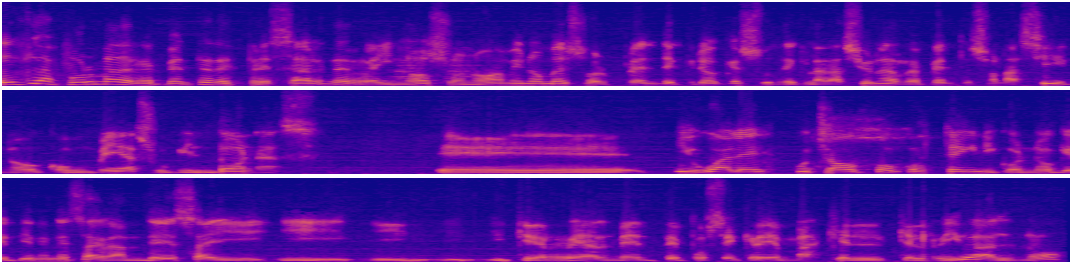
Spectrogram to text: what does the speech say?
es la forma de repente de expresar de Reynoso, ¿no? A mí no me sorprende, creo que sus declaraciones de repente son así, ¿no? Como medias humildonas. Eh, igual he escuchado pocos técnicos, ¿no? Que tienen esa grandeza y, y- y- y que realmente pues, se creen más que el, que el rival, ¿no?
